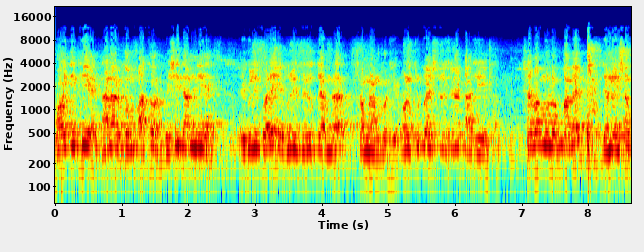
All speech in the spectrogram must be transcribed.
ভয় দেখিয়ে নানা রকম পাথর, বেশি দাম নিয়ে এগুলি করে, এগুলির বিরুদ্ধে আমরা সংগ্রাম করি। অলট্রিপো অ্যাসোসিয়েশনের কাজই এটা। সেবামূলকভাবে যেন এসব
